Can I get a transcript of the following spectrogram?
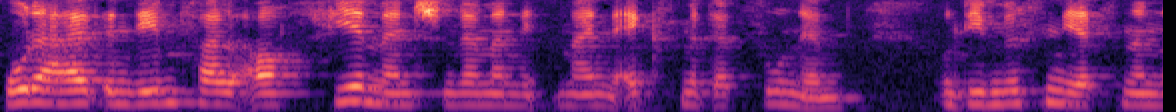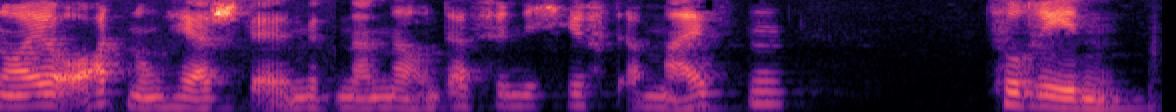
Oder halt in dem Fall auch vier Menschen, wenn man meinen Ex mit dazu nimmt. Und die müssen jetzt eine neue Ordnung herstellen miteinander. Und da finde ich, hilft am meisten zu reden.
